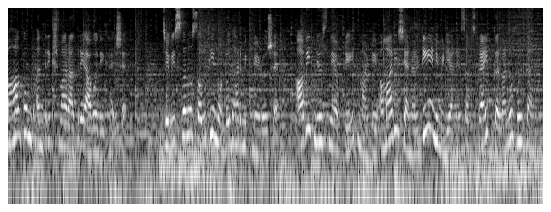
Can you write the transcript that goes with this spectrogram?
મહાકુંભ અંતરિક્ષમાં રાત્રે આવો દેખાય છે, જે વિશ્વનો સૌથી મોટો ધાર્મિક મેળો છે. આવી જ ન્યૂઝની અપડેટ માટે અમારી ચેનલ ટીએનઈ મીડિયાને સબસ્ક્રાઇબ કરવાનું ભૂલતા નહીં.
